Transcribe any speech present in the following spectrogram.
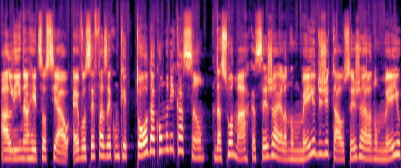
ali na rede social, é você fazer com que toda a comunicação da sua marca, seja ela no meio digital, seja ela no meio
